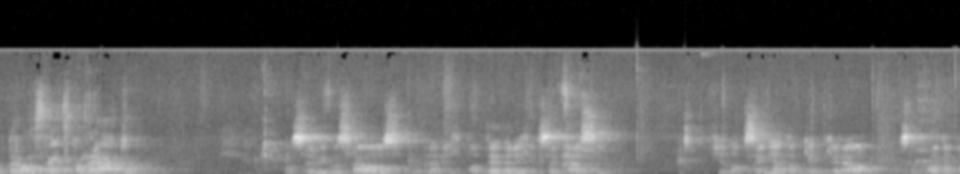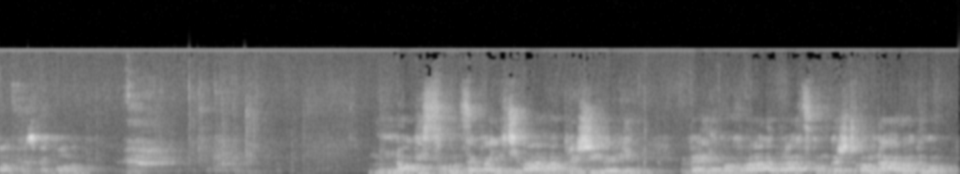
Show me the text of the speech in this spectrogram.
u Prvom svetskom ratu. Ο Σερβίκος λαός δεν έχει, ποτέ δεν έχει ξεχάσει φιλοξένεια των Κερκεραίων στο πρώτο παγκοσμίο πόλεμο. Mnogi su, zahvaljujući vama, preživeli. Veliko hvala bratskom grčkom narodu.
